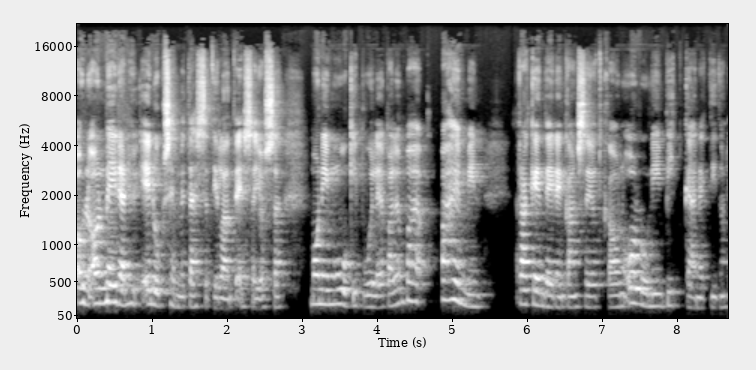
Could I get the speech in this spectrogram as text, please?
on, on meidän eduksemme tässä tilanteessa, jossa moni muu kipuilee paljon pahemmin rakenteiden kanssa, jotka on ollut niin pitkään, että niitä on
